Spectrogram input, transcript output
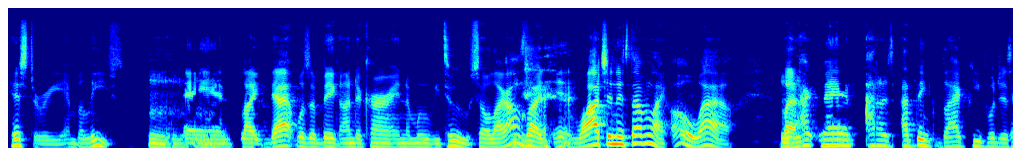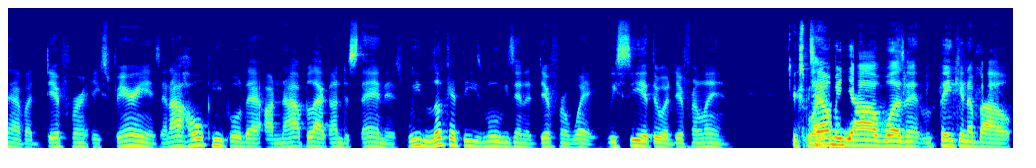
history and beliefs Mhm, mhm. and like that was a big undercurrent in the movie too. So like I was like watching this stuff, I'm like, oh wow. But Mhm. I, man, I just I think black people just have a different experience, and I hope people that are not black understand this. We look at these movies in a different way. We see it through a different lens. Explain. Tell me y'all wasn't thinking about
